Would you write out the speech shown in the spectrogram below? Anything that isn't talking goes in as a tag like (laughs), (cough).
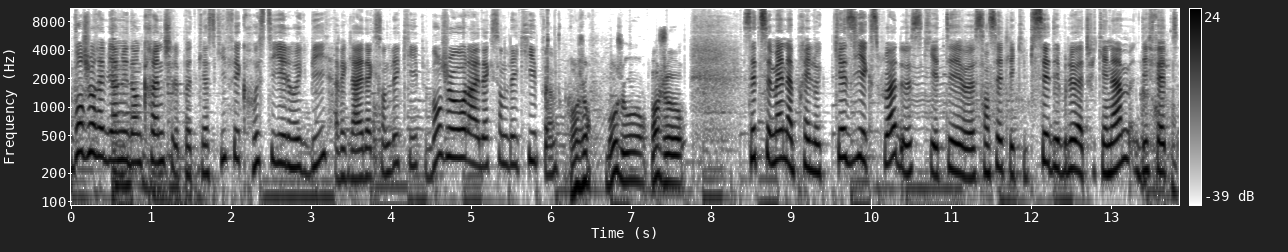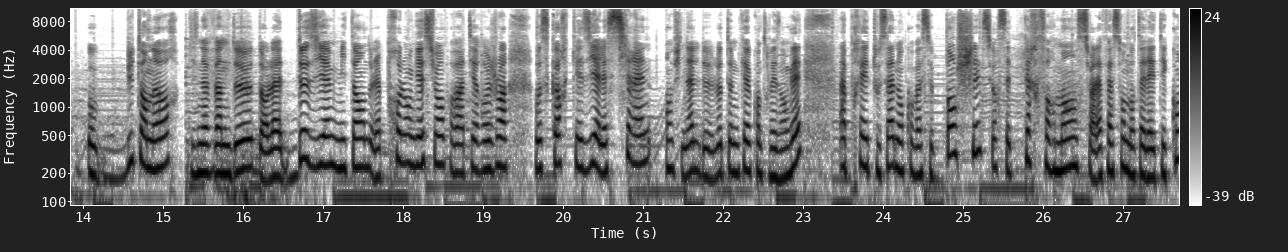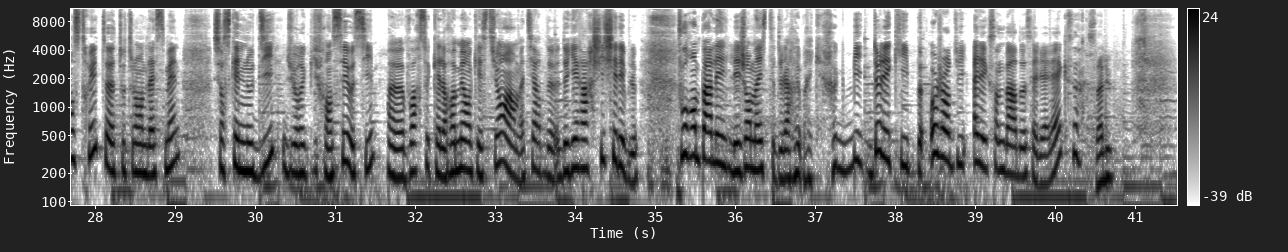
Bonjour et bienvenue dans Crunch, le podcast qui fait croustiller le rugby avec la rédaction de l'équipe. Bonjour la rédaction de l'équipe. Bonjour. Bonjour. Bonjour. Cette semaine, après le quasi-exploit de ce qui était euh, censé être l'équipe C des Bleus à Twickenham, défaite au but en or, 19-22, dans la deuxième mi-temps de la prolongation pour avoir été rejoint au score quasi à la sirène en finale de l'Autumn Cup contre les Anglais. Après tout ça, donc, on va se pencher sur cette performance, sur la façon dont elle a été construite euh, tout au long de la semaine, sur ce qu'elle nous dit du rugby français aussi, euh, voir ce qu'elle remet en question hein, en matière de, de hiérarchie chez les Bleus. Pour en parler, les journalistes de la rubrique rugby de l'équipe Aujourd'hui, Alexandre Bardot, salut Alex. Salut.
